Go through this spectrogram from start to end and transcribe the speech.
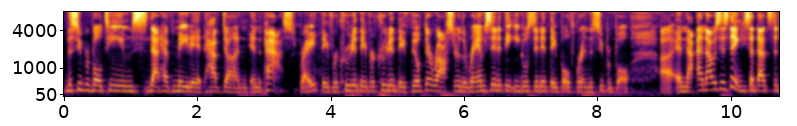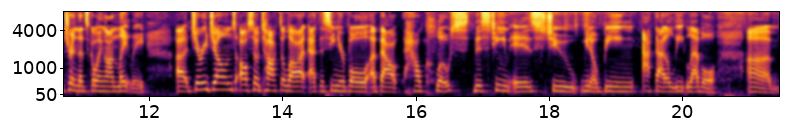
the Super Bowl teams that have made it have done in the past, right? They've recruited, they've recruited, they've built their roster. The Rams did it, the Eagles did it. They both were in the Super Bowl, uh, and that and that was his thing. He said that's the trend that's going on lately. Uh, Jerry Jones also talked a lot at the Senior Bowl about how close this team is to you know being at that elite level. Um,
